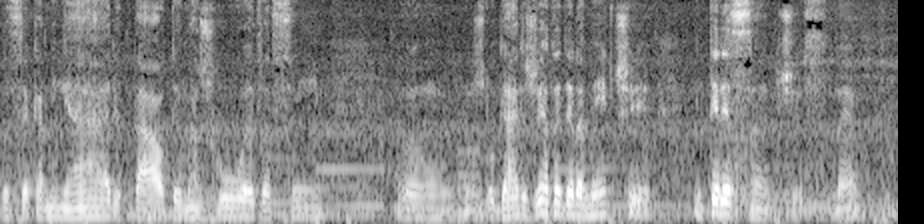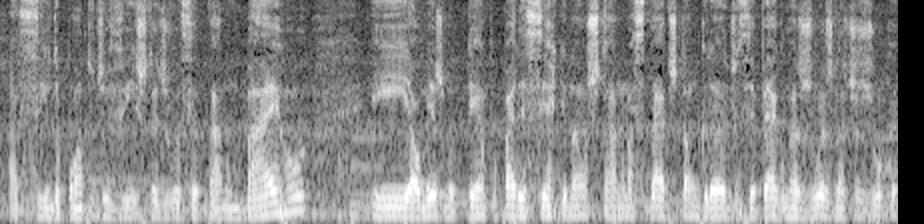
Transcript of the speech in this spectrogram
você caminhar e tal, tem umas ruas assim, uns lugares verdadeiramente interessantes, né? Assim, do ponto de vista de você estar tá num bairro e ao mesmo tempo parecer que não está numa cidade tão grande. Você pega umas ruas na Tijuca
